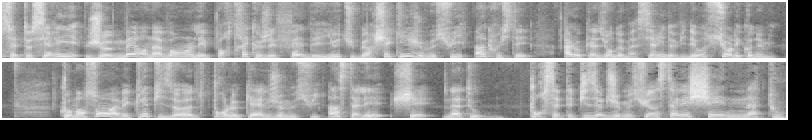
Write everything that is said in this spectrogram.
cette série, je mets en avant les portraits que j'ai faits des youtubeurs chez qui je me suis incrusté à l'occasion de ma série de vidéos sur l'économie. Commençons avec l'épisode pour lequel je me suis installé chez Natou. Pour cet épisode, je me suis installé chez Natou.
